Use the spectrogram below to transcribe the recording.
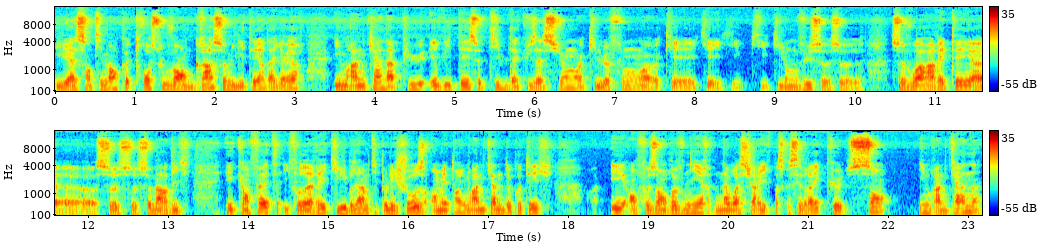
il y a le sentiment que trop souvent, grâce aux militaires d'ailleurs, Imran Khan a pu éviter ce type d'accusations qui le font, euh, qui, l'ont vu se, se, voir arrêter euh, ce, ce mardi et qu'en fait, il faudrait rééquilibrer un petit peu les choses en mettant Imran Khan de côté et en faisant revenir Nawaz Sharif. Parce que c'est vrai que sans Imran Khan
